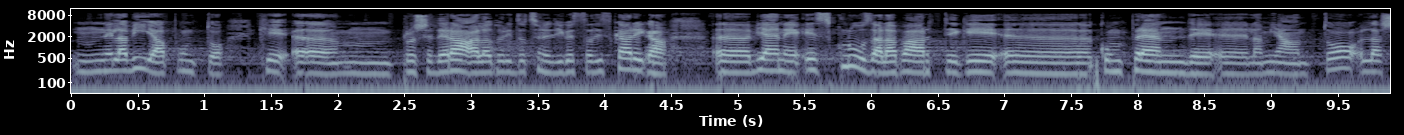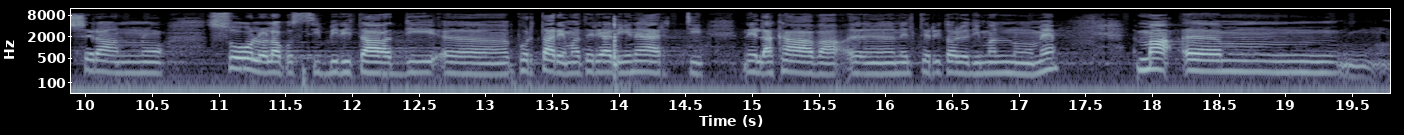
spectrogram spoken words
nella via appunto che ehm, procederà all'autorizzazione di questa discarica eh, viene esclusa la parte che eh, comprende eh, l'amianto, lasceranno solo la possibilità di eh, portare materiali inerti nella cava eh, nel territorio di Malnome, ma ehm,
